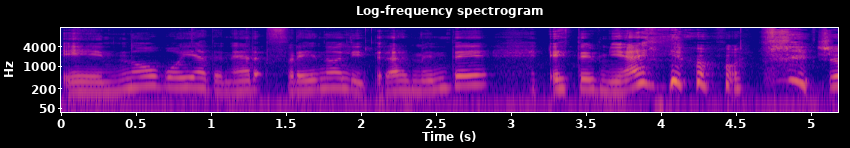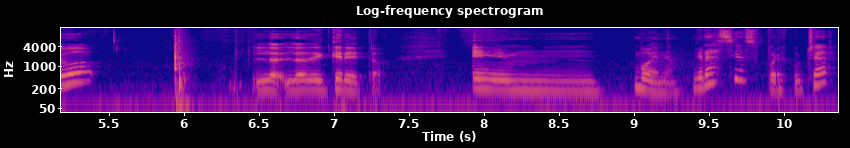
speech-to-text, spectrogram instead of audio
eh, no voy a tener freno literalmente. Este es mi año. Yo lo, lo decreto. Em, bueno, gracias por escuchar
